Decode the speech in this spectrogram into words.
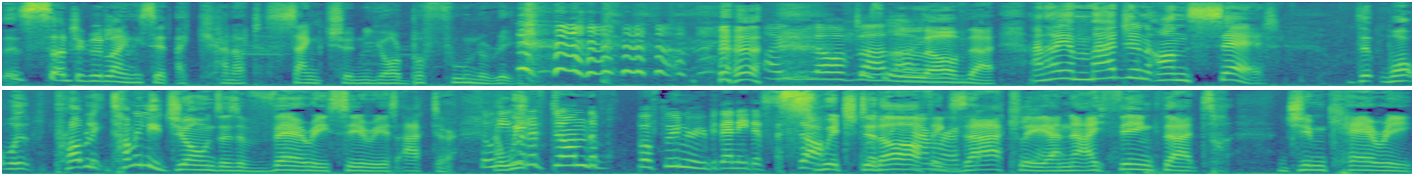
"It's such a good line." He said, "I cannot sanction your buffoonery." I love that. Line. love that. And I imagine on set that what was probably Tommy Lee Jones is a very serious actor. So And he would have done the buffoonery, but then he'd have uh, stopped switched it off exactly. And I think that Jim Carrey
